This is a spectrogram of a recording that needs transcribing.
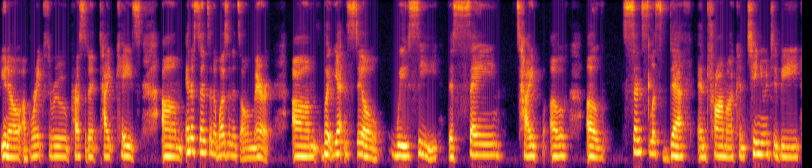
you know, a breakthrough precedent type case, um, in a sense, and it wasn't its own merit. Um, but yet and still, we see this same type of, of senseless death and trauma continuing to be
